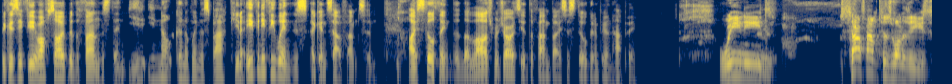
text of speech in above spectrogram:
Because if you're offside with the fans, then you, you're not going to win us back. You know, even if he wins against Southampton, I still think that the large majority of the fan base is still going to be unhappy. We need Southampton's one of these.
